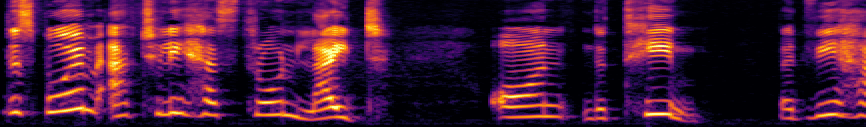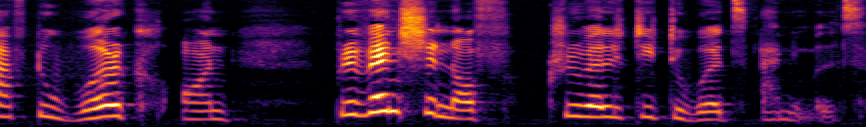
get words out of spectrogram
This poem actually has thrown light on the theme that we have to work on prevention of cruelty towards animals.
